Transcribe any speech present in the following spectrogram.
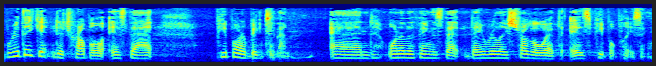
Where they get into trouble is that people are big to them and one of the things that they really struggle with is people pleasing.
